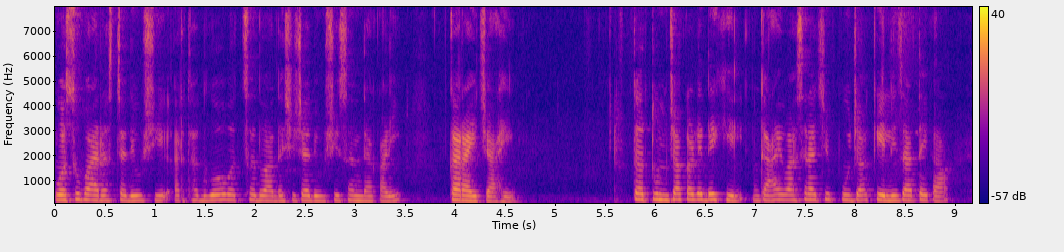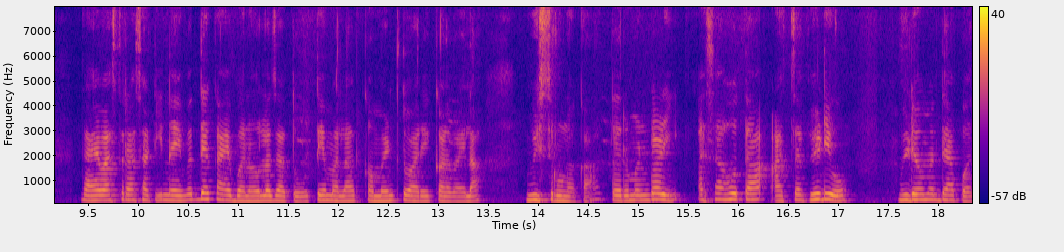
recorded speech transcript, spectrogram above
वसुबारसच्या दिवशी अर्थात गोवत्स द्वादशीच्या दिवशी संध्याकाळी करायची आहे. तर तुमच्याकडे देखील गाय वासराची पूजा केली जाते का? गाय वासरासाठी नैवेद्य काय बनवला जातो ते मला कमेंटद्वारे कळवायला विसरू नका. तर मंडळी असा होता आजचा व्हिडिओ. व्हिडिओमध्ये आपण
